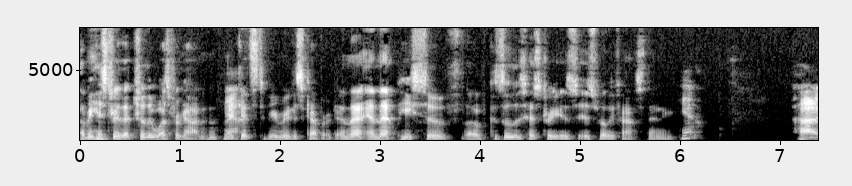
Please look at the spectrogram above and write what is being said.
I mean, history that truly was forgotten that yeah. gets to be rediscovered, and that and that piece of of Kossola's history is is really fascinating. Yeah. Uh,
